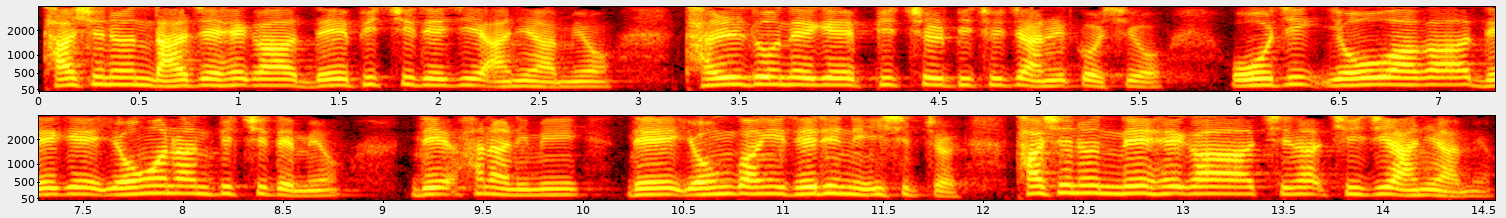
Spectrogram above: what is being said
다시는 낮의 해가 내 빛이 되지 아니하며 달도 내게 빛을 비추지 않을 것이요. 오직 여호와가 내게 영원한 빛이 되며 내 하나님이 내 영광이 되리니 20절. 다시는 내 해가 지나, 지지 아니하며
